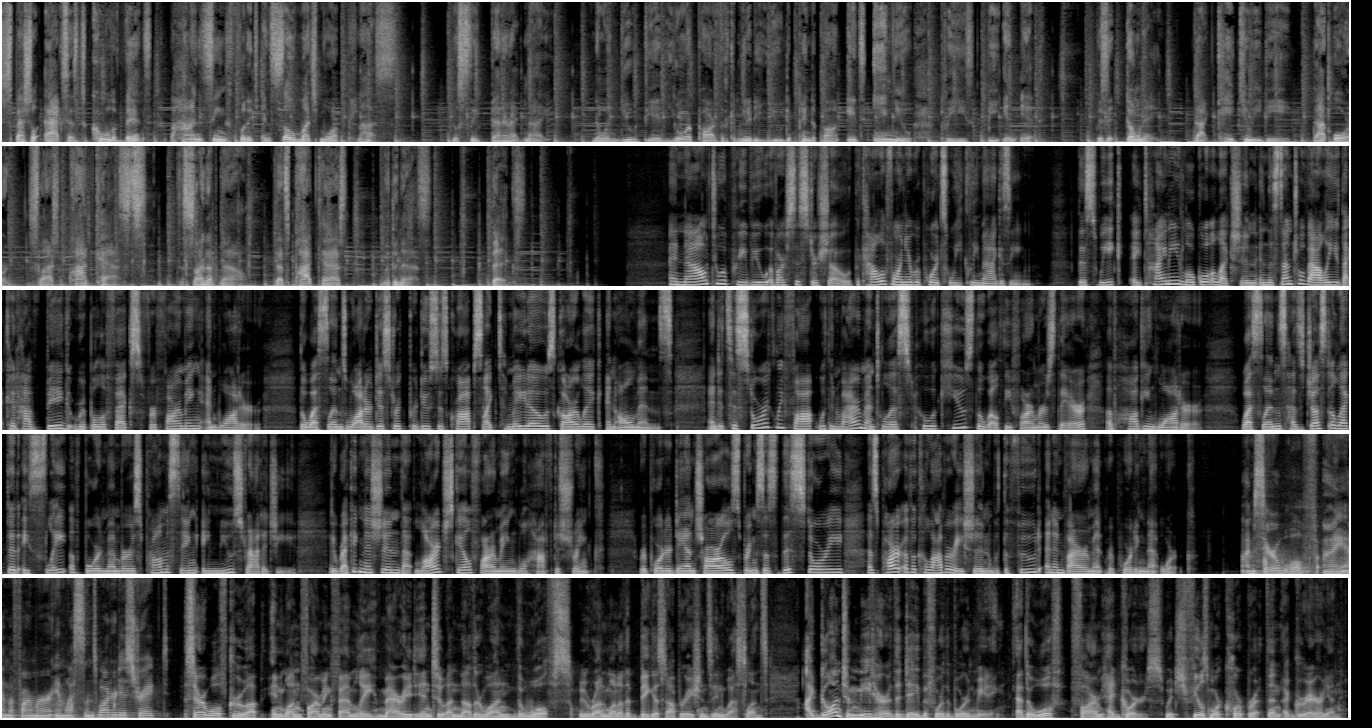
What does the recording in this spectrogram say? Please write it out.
special access to cool events, behind the scenes footage, and so much more. Plus, you'll sleep better at night knowing you did your part for the community you depend upon. It's in you. Please be in it. Visit donate.kqed.org slash podcasts to sign up now. That's podcast with an S. Thanks. And now to a preview of our sister show, the California Reports Weekly magazine. This week, a tiny local election in the Central Valley that could have big ripple effects for farming and water. The Westlands Water District produces crops like tomatoes, garlic, and almonds. And it's historically fought with environmentalists who accuse the wealthy farmers there of hogging water. Westlands has just elected a slate of board members promising a new strategy, a recognition that large scale farming will have to shrink. Reporter Dan Charles brings us this story as part of a collaboration with the Food and Environment Reporting Network. I'm Sarah Wolf. I am a farmer in Westlands Water District. Sarah Wolf grew up in one farming family, married into another one, the Wolfs, who run one of the biggest operations in Westlands. I'd gone to meet her the day before the board meeting at the Wolf Farm headquarters, which feels more corporate than agrarian.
